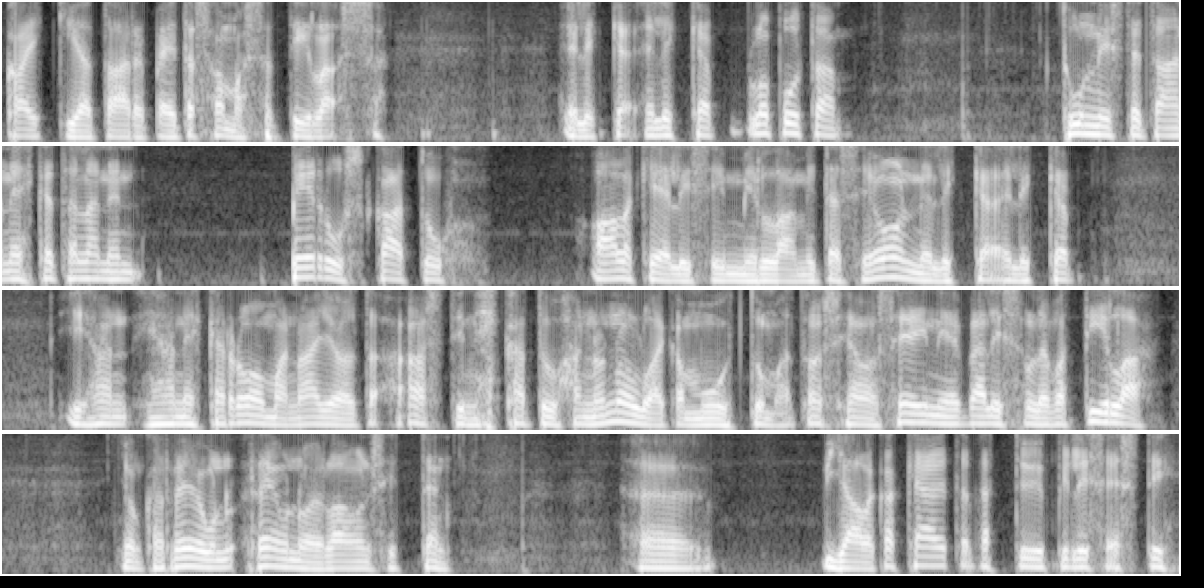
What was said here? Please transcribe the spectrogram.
kaikkia tarpeita samassa tilassa. Eli lopulta tunnistetaan ehkä tällainen peruskatu alkeellisimmillaan, mitä se on. Eli ihan, ihan ehkä Rooman ajoilta asti, niin katuhan on ollut aika muuttumaton. Siellä on seinien välissä oleva tila, jonka reun, reunoilla on sitten ö, jalkakäytävät tyypillisesti.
